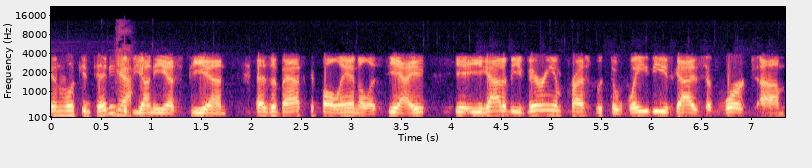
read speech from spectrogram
and will continue yeah. to be on ESPN as a basketball analyst. Yeah, you, you got to be very impressed with the way these guys have worked. Um,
